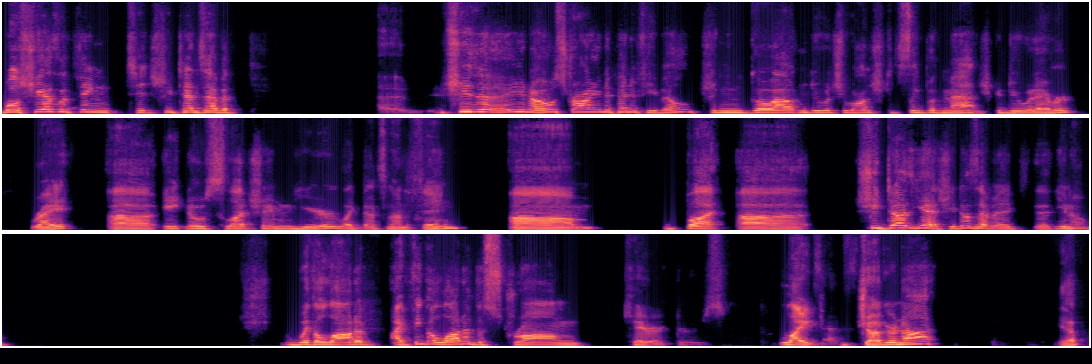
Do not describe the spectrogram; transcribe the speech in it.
Well, she has a thing. To, she tends to have a. Uh, she's a you know strong, independent female. She can go out and do what she wants. She can sleep with Matt. She can do whatever. Right. Uh, ain't no slut shaming here. Like that's not a thing. Um, but uh, she does. Yeah, she does have a. a, You know, with a lot of I think a lot of the strong characters like Makes. Juggernaut. Yep.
